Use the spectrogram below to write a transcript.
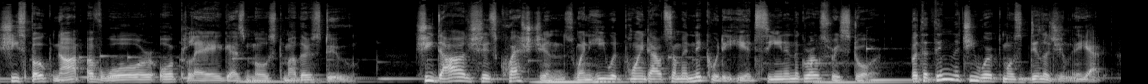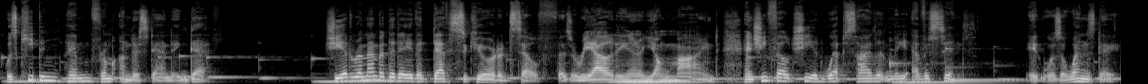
she spoke not of war or plague as most mothers do. She dodged his questions when he would point out some iniquity he had seen in the grocery store. But the thing that she worked most diligently at was keeping him from understanding death. She had remembered the day that death secured itself as a reality in her young mind, and she felt she had wept silently ever since. It was a Wednesday,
